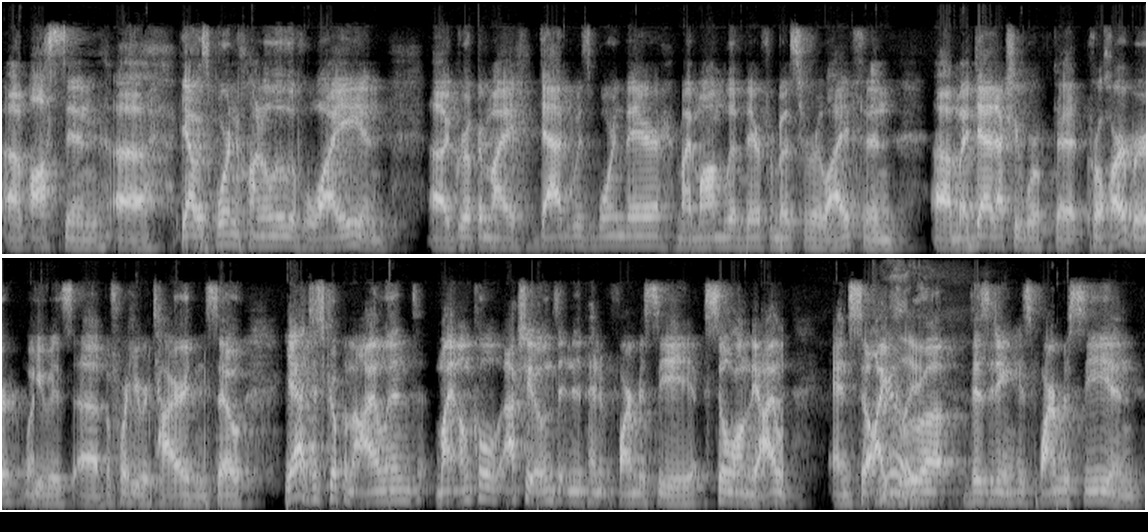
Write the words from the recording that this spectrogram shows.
um, Austin. Uh, yeah, I was born in Honolulu, Hawaii, and uh, grew up there. My dad was born there. My mom lived there for most of her life, and uh, my dad actually worked at Pearl Harbor when he was uh, before he retired. And so, yeah, I just grew up on the island. My uncle actually owns an independent pharmacy still on the island, and so I grew up visiting his pharmacy and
